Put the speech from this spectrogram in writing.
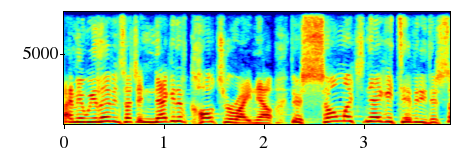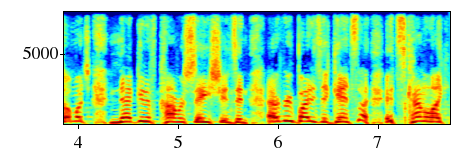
I mean, we live in such a negative culture right now. There's so much negativity. There's so much negative conversations, and everybody's against. Uh, it's kind of like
